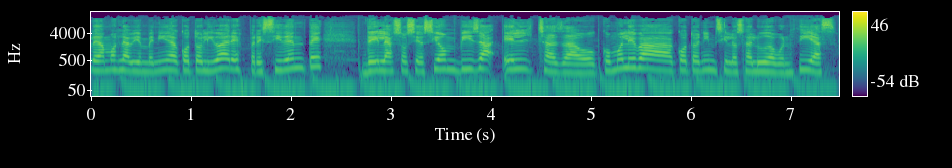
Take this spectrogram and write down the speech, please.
Le damos la bienvenida a Coto Olivares, presidente de la Asociación Villa El Chayao. ¿Cómo le va, Coto Nimsi? Lo saluda, buenos días.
